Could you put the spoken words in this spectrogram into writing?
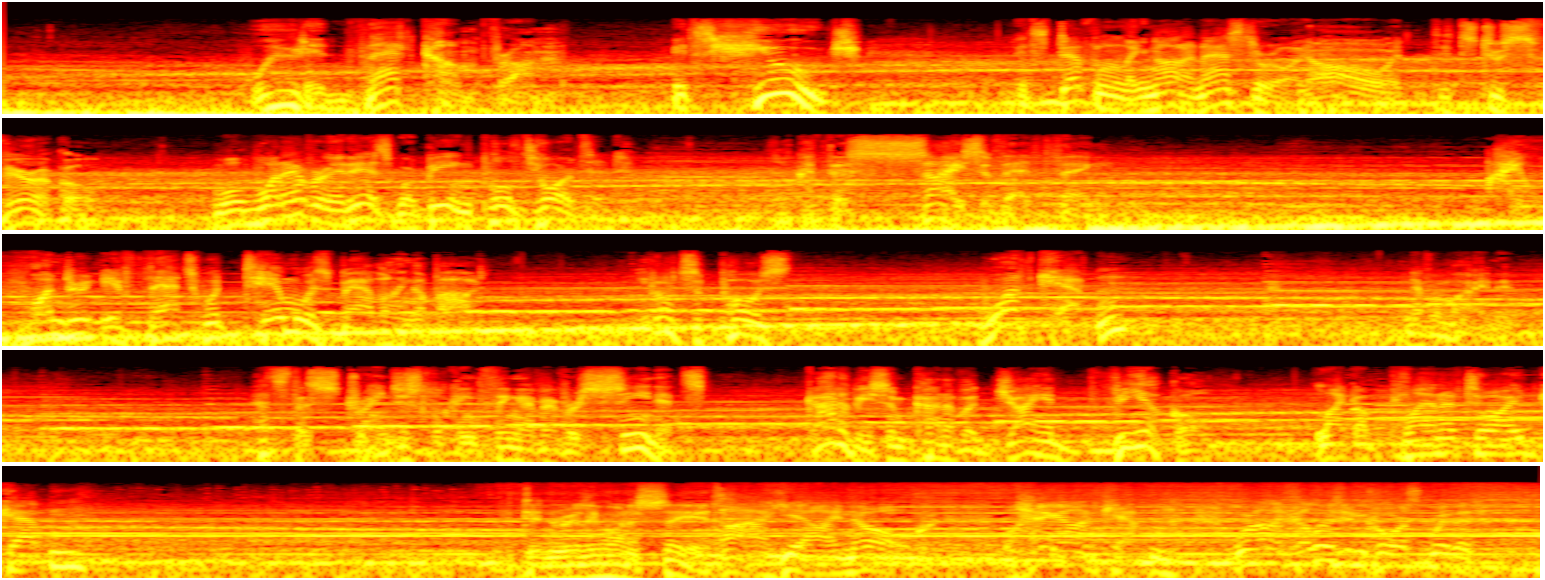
Where did that come from? It's huge. It's definitely not an asteroid. No, it, it's too spherical. Well, whatever it is, we're being pulled towards it. Look at the size of that thing. I wonder if that's what Tim was babbling about. You don't suppose. What, Captain? Never mind it. That's the strangest looking thing I've ever seen. It's gotta be some kind of a giant vehicle. Like a planetoid, Captain? I didn't really want to say it. Ah, yeah, I know. Well, hang on, Captain. We're on a collision course with it.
